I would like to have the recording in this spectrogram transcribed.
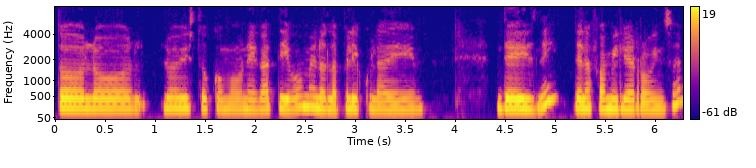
todo lo, lo he visto como negativo, menos la película de, de Disney, de la familia Robinson.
